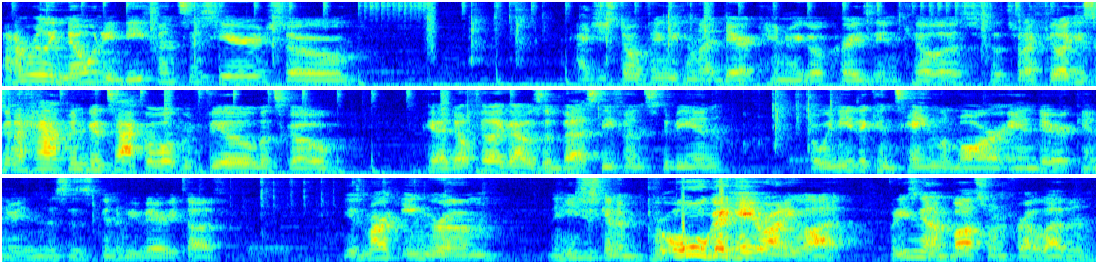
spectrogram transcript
I don't really know any defenses here, so I just don't think we can let Derrick Henry go crazy and kill us. That's what I feel like is going to happen. Good tackle, open field. Let's go. Okay, I don't feel like that was the best defense to be in, but we need to contain Lamar and Derrick Henry, and this is going to be very tough. He has Mark Ingram, and he's just going to... Oh, good hit, Ronnie Lott. But he's going to bust one for 11.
